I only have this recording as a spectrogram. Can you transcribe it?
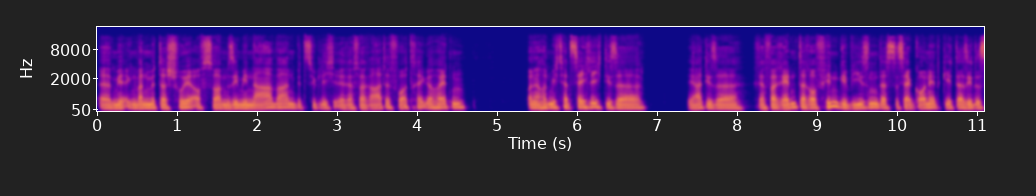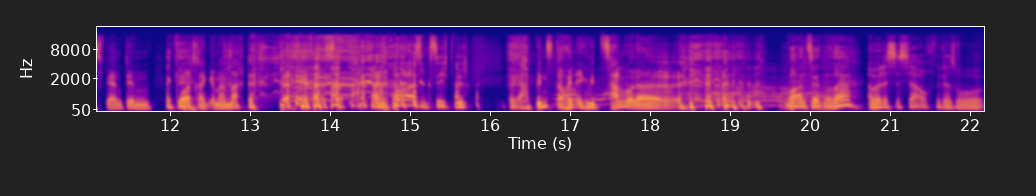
äh, wir irgendwann mit der Schule auf so einem Seminar waren bezüglich äh, Referate, Vorträge heute. Und dann hat mich tatsächlich dieser, ja, dieser Referent darauf hingewiesen, dass das ja gar nicht geht, dass sie das während dem Okay. Vortrag immer macht. dass ich da immer so mein Haar aus dem Gesicht wischt. So, ja, bin's da heute irgendwie zusammen oder. Wahnsinn, oder? Aber das ist ja auch wieder so,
